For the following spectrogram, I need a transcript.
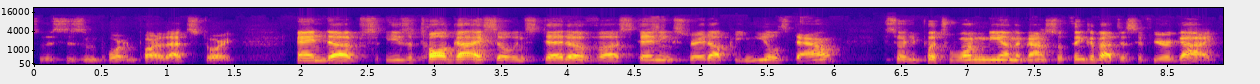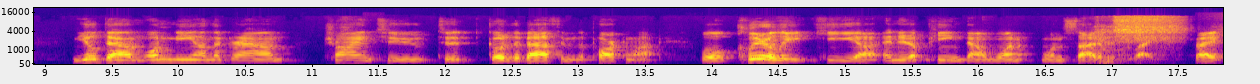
so this is an important part of that story. And uh, he's a tall guy, so instead of uh, standing straight up, he kneels down. So he puts one knee on the ground. So think about this: if you're a guy, kneel down, one knee on the ground, trying to to go to the bathroom in the parking lot. Well, clearly he uh, ended up peeing down one one side of his leg, right?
